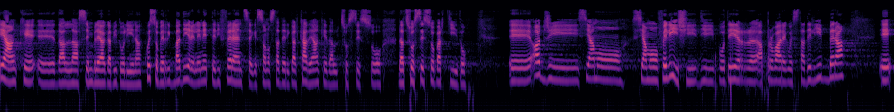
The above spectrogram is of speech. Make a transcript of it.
e anche eh, dall'Assemblea Capitolina. Questo per ribadire le nette differenze che sono state ricalcate anche dal suo stesso, dal suo stesso partito. E oggi siamo, siamo, felici di poter approvare questa delibera e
